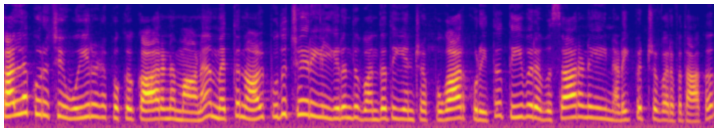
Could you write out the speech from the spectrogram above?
கள்ளக்குறிச்சி உயிரிழப்புக்கு காரணமான மெத்தனால் புதுச்சேரியில் இருந்து வந்தது என்ற புகார் குறித்து தீவிர விசாரணையை நடைபெற்று வருவதாக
